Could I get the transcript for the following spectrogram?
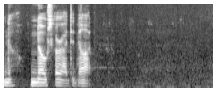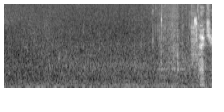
No, no, sir, I did not. Thank you.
